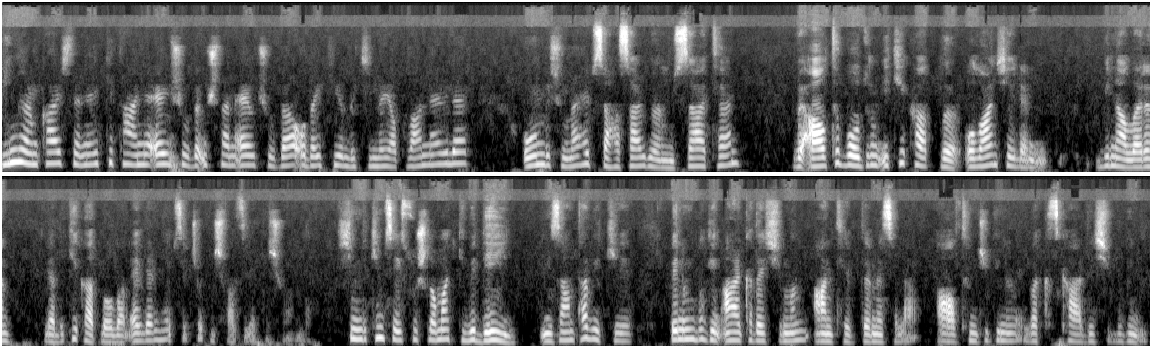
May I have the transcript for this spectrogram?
bilmiyorum kaç sene iki tane ev şurada, üç tane ev şurada. O da iki yıl içinde yapılan evler. Onun dışında hepsi hasar görmüş zaten. Ve altı bodrum iki katlı olan şeylerin, binaların ya da iki katlı olan evlerin hepsi çökmüş vaziyette şu anda. Şimdi kimseyi suçlamak gibi değil. İnsan tabii ki benim bugün arkadaşımın Antep'te mesela 6. günü ve kız kardeşi bugün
